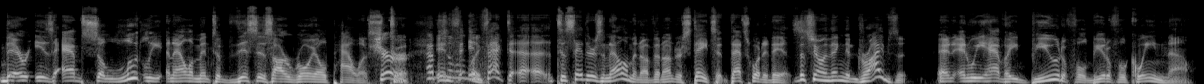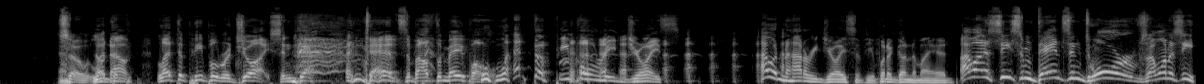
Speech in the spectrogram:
There is absolutely an element of this is our royal palace. Sure, too. In- absolutely. In, fact, uh, to say there's an element of it understates it. That's what it is. That's the only thing that drives it. And and we have a beautiful, beautiful queen now. So no let doubt. the let the people rejoice and da- and dance about the maple. Let the people rejoice. I wouldn't know how to rejoice if you put a gun to my head. I want to see some dancing dwarves. I want to see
